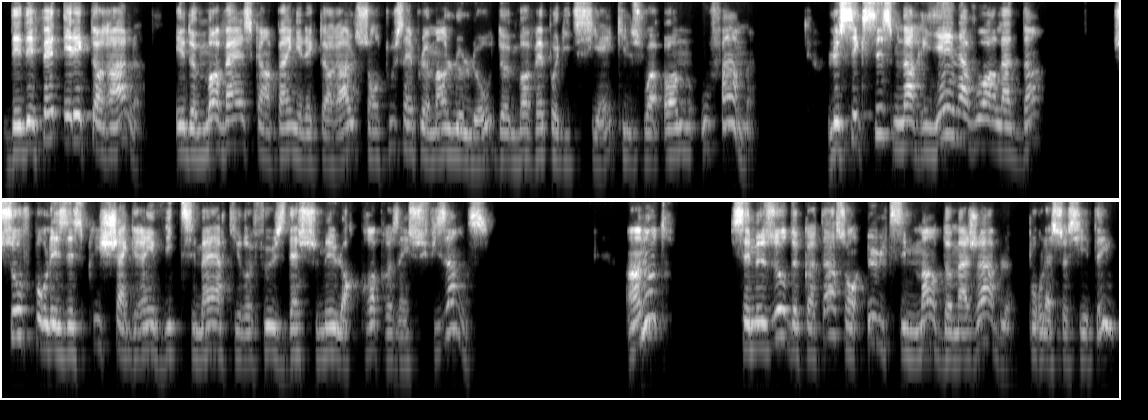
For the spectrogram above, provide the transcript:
Des défaites électorales et de mauvaises campagnes électorales sont tout simplement le lot de mauvais politiciens, qu'ils soient hommes ou femmes. Le sexisme n'a rien à voir là-dedans, sauf pour les esprits chagrins victimaires qui refusent d'assumer leurs propres insuffisances. En outre, ces mesures de quotas sont ultimement dommageables pour la société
